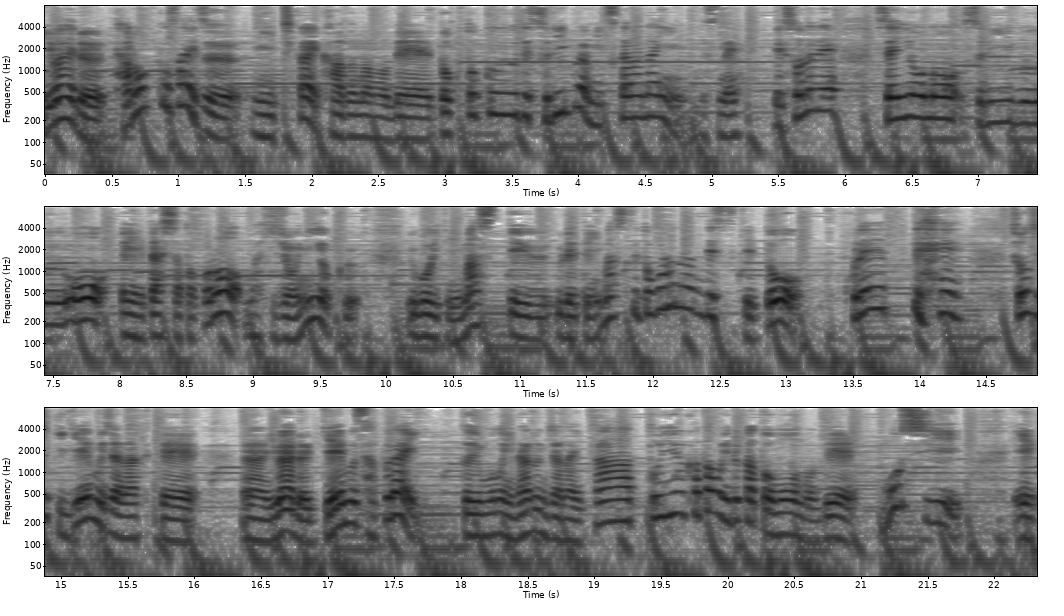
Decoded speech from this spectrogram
いわゆるタロットサイズに近いカードなので、独特でスリーブが見つからないんですね。で、それで専用のスリーブを、え出したところ、まあ、非常によく動いていますっていう、売れていますってところなんですけど、これって 正直ゲームじゃなくて、いわゆるゲームサプライというものになるんじゃないかという方もいるかと思うので、もし、えー、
